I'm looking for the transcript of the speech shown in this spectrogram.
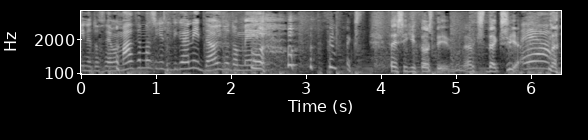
είναι το θέμα. Μάθε μας για την τηγανίτα, όχι για το μέλι. θα εισηγηθώ στην αρχισυνταξία. Εα,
